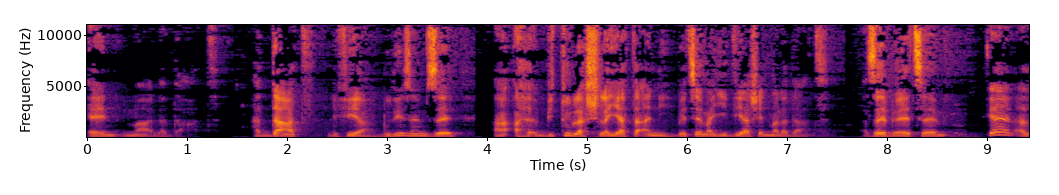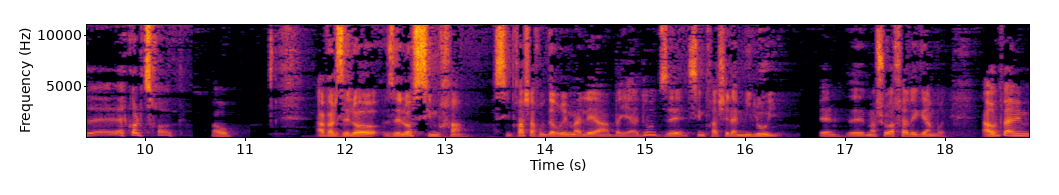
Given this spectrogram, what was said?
אין מה לדעת. הדעת, לפי הבודהיזם, זה ביטול אשליית האני, בעצם הידיעה של מה לדעת. אז זה בעצם, כן, אז הכל צחוק, ברור. אבל זה לא, זה לא שמחה. השמחה שאנחנו מדברים עליה ביהדות זה שמחה של המילוי, כן? זה משהו אחר לגמרי. הרבה פעמים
